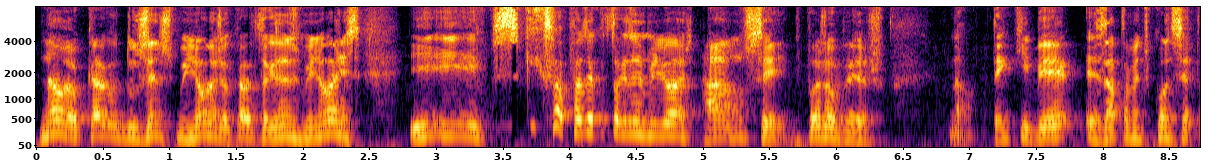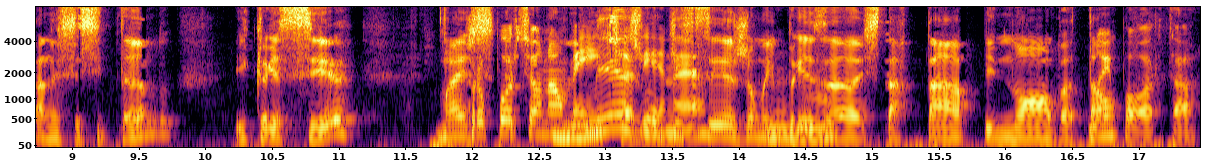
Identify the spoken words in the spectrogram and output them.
não, eu quero 200 milhões, eu quero 300 milhões, e, o que, que você vai fazer com 300 milhões? Ah, não sei, depois eu vejo. Não, tem que ver exatamente quanto você está necessitando e crescer, mas proporcionalmente mesmo ali, que né? seja uma empresa uhum. startup nova, tal, não importa.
